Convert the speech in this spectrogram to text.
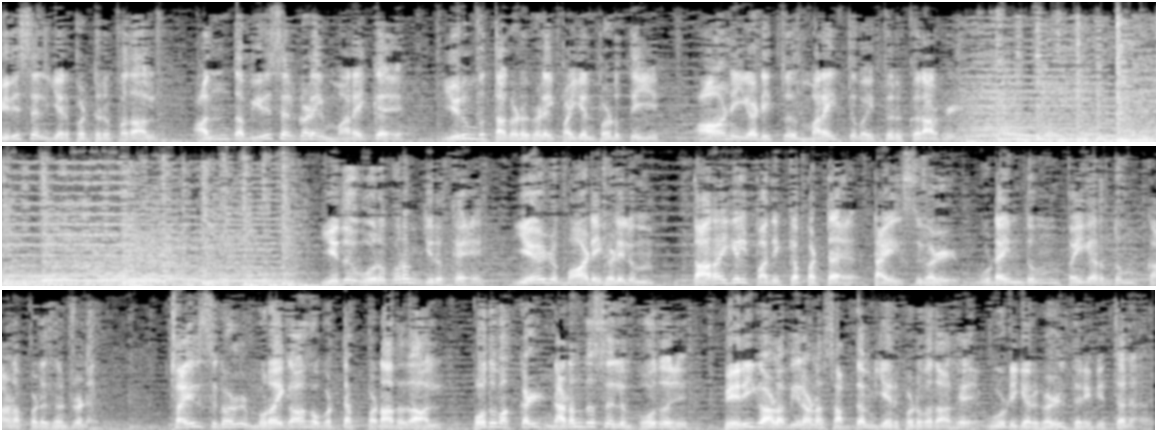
விரிசல் ஏற்பட்டிருப்பதால் அந்த விரிசல்களை மறைக்க இரும்பு தகடுகளை பயன்படுத்தி ஆணி அடித்து மறைத்து வைத்திருக்கிறார்கள். இது ஒருபுறம் இருக்க ஏழு மாடிகளிலும் தரையில் பதிக்கப்பட்ட டைல்ஸ்கள் உடைந்தும் பெயர்ந்தும் காணப்படுகின்றன. டைல்ஸுகள் முறையாக ஒட்டப்படாததால் பொதுமக்கள் நடந்து செல்லும் போது பெரிய அளவிலான சப்தம் ஏற்படுவதாக ஊழியர்கள் தெரிவித்தனர்.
